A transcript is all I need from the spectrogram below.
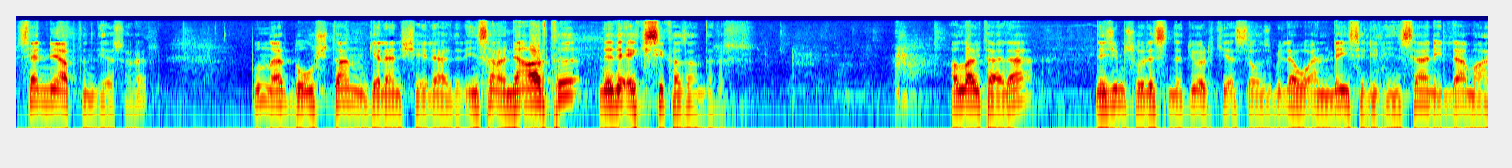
Sen ne yaptın diye sorar. Bunlar doğuştan gelen şeylerdir. İnsana ne artı ne de eksi kazandırır. Allahü Teala Necim suresinde diyor ki Estağfirullah ve en leyse insan illa ma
